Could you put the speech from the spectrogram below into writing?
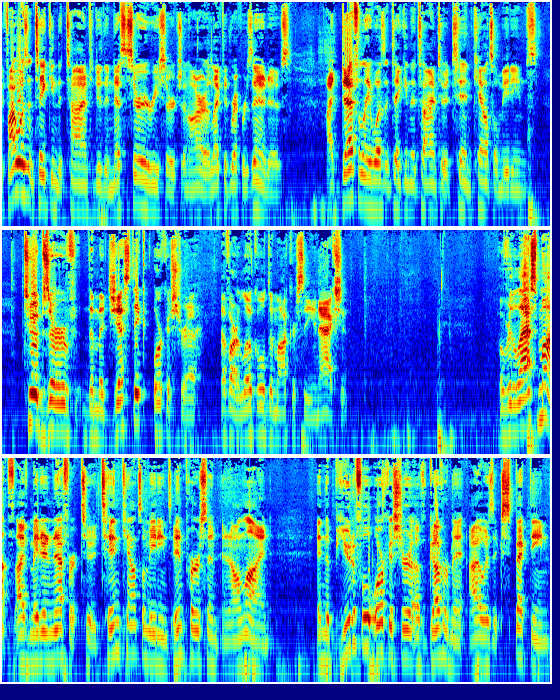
If I wasn't taking the time to do the necessary research on our elected representatives, I definitely wasn't taking the time to attend council meetings to observe the majestic orchestra of our local democracy in action. Over the last month, I've made an effort to attend council meetings in person and online, and the beautiful orchestra of government I was expecting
